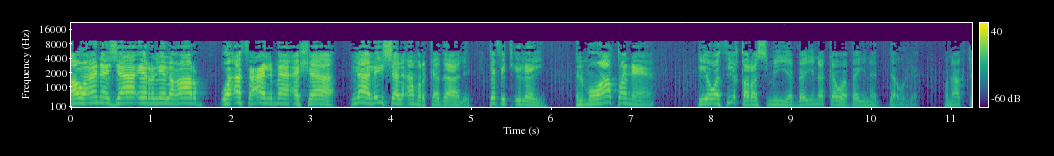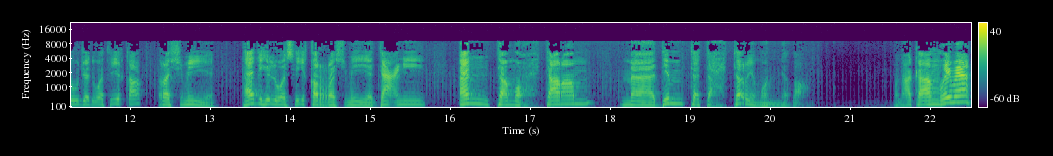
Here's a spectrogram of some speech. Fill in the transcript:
أو أنا زائر للغرب وأفعل ما أشاء. لا ليس الأمر كذلك. التفت الي المواطنة هي وثيقة رسمية بينك وبين الدولة. هناك توجد وثيقة رسمية. هذه الوثيقة الرسمية تعني أنت محترم ما دمت تحترم النظام. هناك أنظمة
